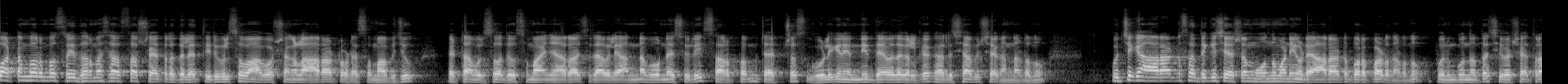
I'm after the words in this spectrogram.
വട്ടംപറമ്പ് ശ്രീധർമ്മശാസ്ത്ര ക്ഷേത്രത്തിലെ തിരുവുത്സവ ആഘോഷങ്ങൾ ആറാട്ടോടെ സമാപിച്ചു. എട്ടാം ഉത്സവ ദിവസമായ ഞായറാഴ്ച രാവിലെ അന്നപൂർണേശ്വരി സർപ്പം രക്ഷസ് ഗുളികൻ എന്നീ ദേവതകൾക്ക് കലശാഭിഷേകം നടന്നു. ഉച്ചയ്ക്ക് ആറാട്ട് സദ്യയ്ക്ക് ശേഷം മൂന്ന് മണിയോടെ ആറാട്ട് പുറപ്പാട് നടന്നു. പുൻകുന്നത്ത് ശിവക്ഷേത്ര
